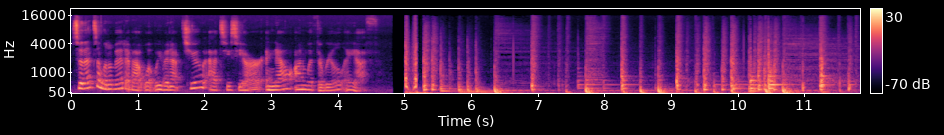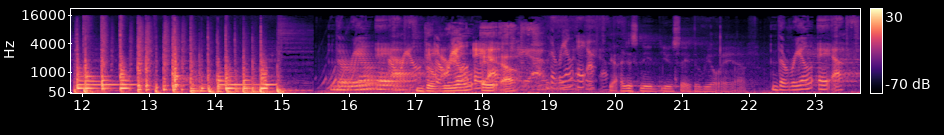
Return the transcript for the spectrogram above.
So that's a little bit about what we've been up to at CCR, and now on with the real AF. I just need you to say the real AF. The real AF.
